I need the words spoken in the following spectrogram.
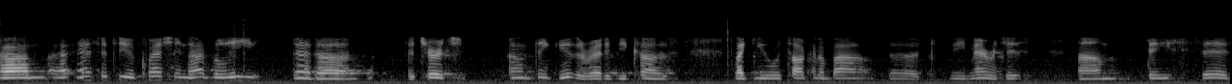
Um, uh, answer to your question, I believe that uh, the church, I don't think is ready because like you were talking about the, the marriages, um, they said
